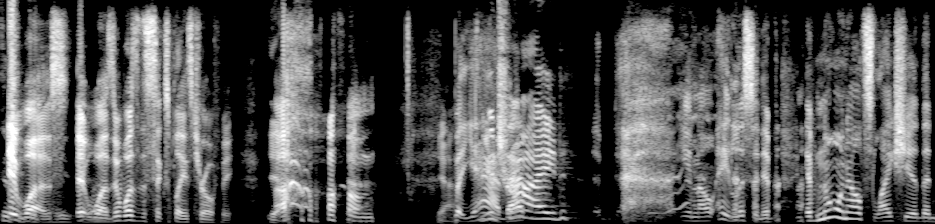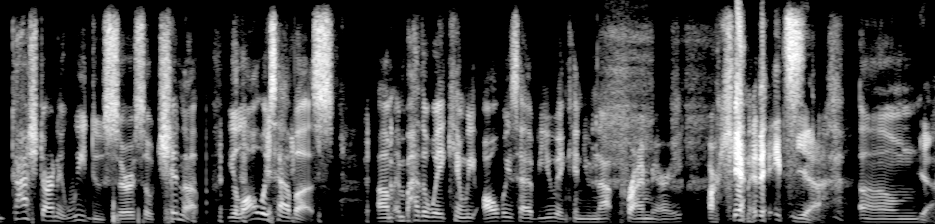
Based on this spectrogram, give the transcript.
It was. It was. It was the sixth place trophy. Yeah. um, yeah. but yeah, you that- tried. you know, hey, listen, if if no one else likes you, then gosh darn it, we do, sir. So chin up. You'll always have us. Um, and by the way, can we always have you? And can you not primary our candidates? Yeah. Um, Yeah.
